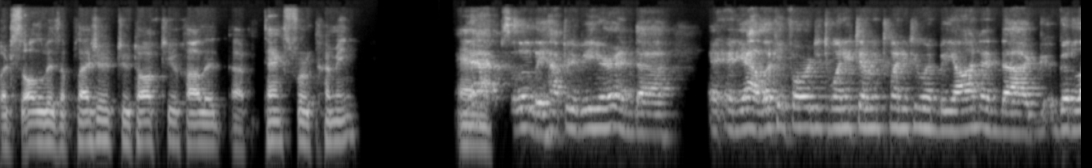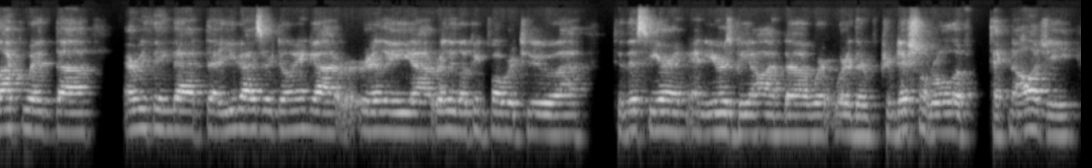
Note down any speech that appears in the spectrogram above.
It's always a pleasure to talk to you khalid. Uh, thanks for coming and yeah absolutely happy to be here and uh, and, and, yeah looking forward to 2022 and beyond and uh, g- good luck with uh, everything that uh, you guys are doing. Uh, really, uh, really looking forward to uh, to this year and, and years beyond, uh, where, where the traditional role of technology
